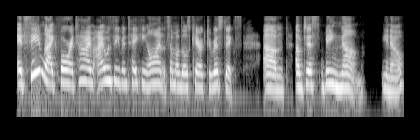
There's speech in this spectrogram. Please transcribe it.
it seemed like for a time i was even taking on some of those characteristics um, of just being numb you know?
